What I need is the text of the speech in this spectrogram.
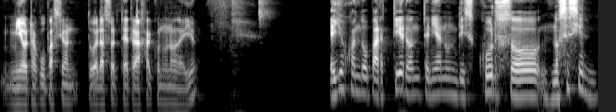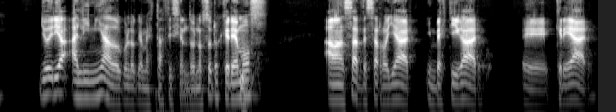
mi otra ocupación, tuve la suerte de trabajar con uno de ellos. Ellos cuando partieron tenían un discurso, no sé si yo diría alineado con lo que me estás diciendo. Nosotros queremos avanzar, desarrollar, investigar, eh, crear.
